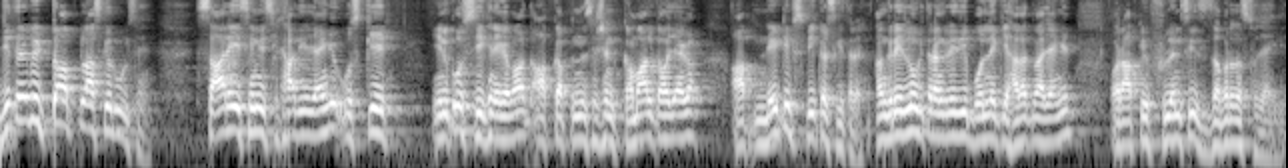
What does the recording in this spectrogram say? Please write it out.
जितने भी टॉप क्लास के रूल्स हैं, सारे इसी में सिखा दिए जाएँगे। उसके, इनको सीखने के बाद आपका प्रोनाउंसिएशन कमाल का हो जाएगा। आप नेटिव स्पीकर्स की तरह, अंग्रेज़ों की तरह अंग्रेज़ी बोलने की हालत में आ जाएँगे और आपकी फ्लुएंसी ज़बरदस्त हो जाएगी।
